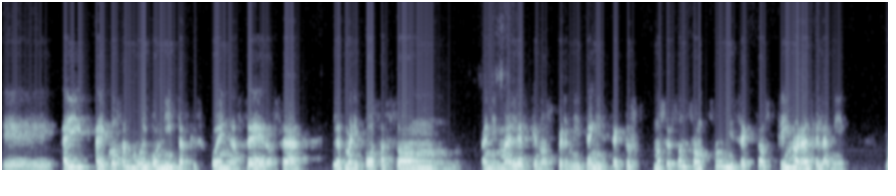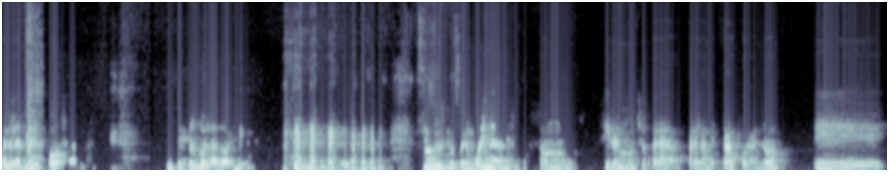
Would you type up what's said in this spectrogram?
Eh, hay, hay cosas muy bonitas que se pueden hacer, o sea, las mariposas son animales que nos permiten insectos, no sé, son, son, son insectos, qué ignorancia la mía. Bueno, las mariposas insectos voladores. son súper buenas, son, sirven mucho para, la metáfora, ¿no? Eh,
